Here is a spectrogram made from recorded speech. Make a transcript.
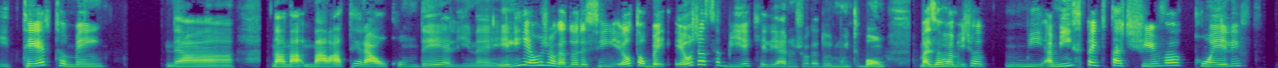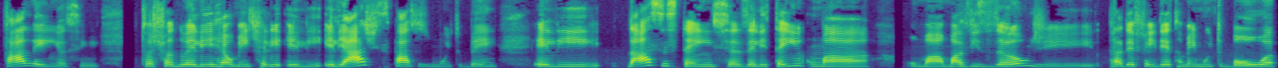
e ter também na, na, na, lateral com o D ali, né? Ele é um jogador assim, eu também, eu já sabia que ele era um jogador muito bom, mas eu realmente eu, a minha expectativa com ele tá além, assim. Tô achando ele realmente ele ele ele acha espaços muito bem, ele dá assistências, ele tem uma uma, uma visão de para defender também muito boa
